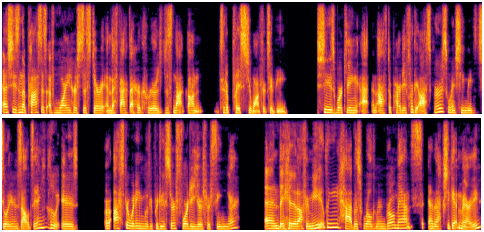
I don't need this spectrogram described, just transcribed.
And she's in the process of mourning her sister and the fact that her career has just not gone to the place she wants it to be. She's working at an after party for the Oscars when she meets Julian Zeldin, who is an Oscar winning movie producer, 40 years her senior and they hit it off immediately, had this whirlwind romance, and actually get married.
